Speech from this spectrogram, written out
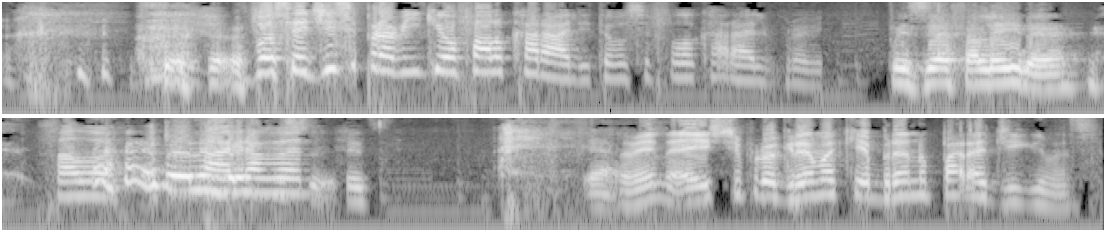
Você disse pra mim que eu falo caralho, então você falou caralho pra mim. Pois é, falei, né? Falou. Eu que tá gravando. disso. Tá vendo? É este programa quebrando paradigmas.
